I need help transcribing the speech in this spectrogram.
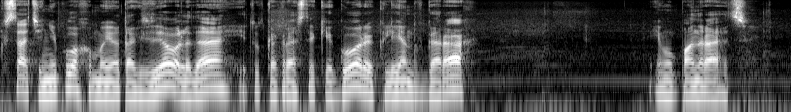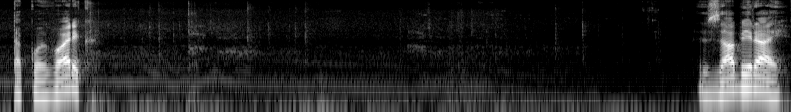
Кстати, неплохо мы ее так сделали, да? И тут как раз таки горы, клиент в горах. Ему понравится. Такой варик. Забирай.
